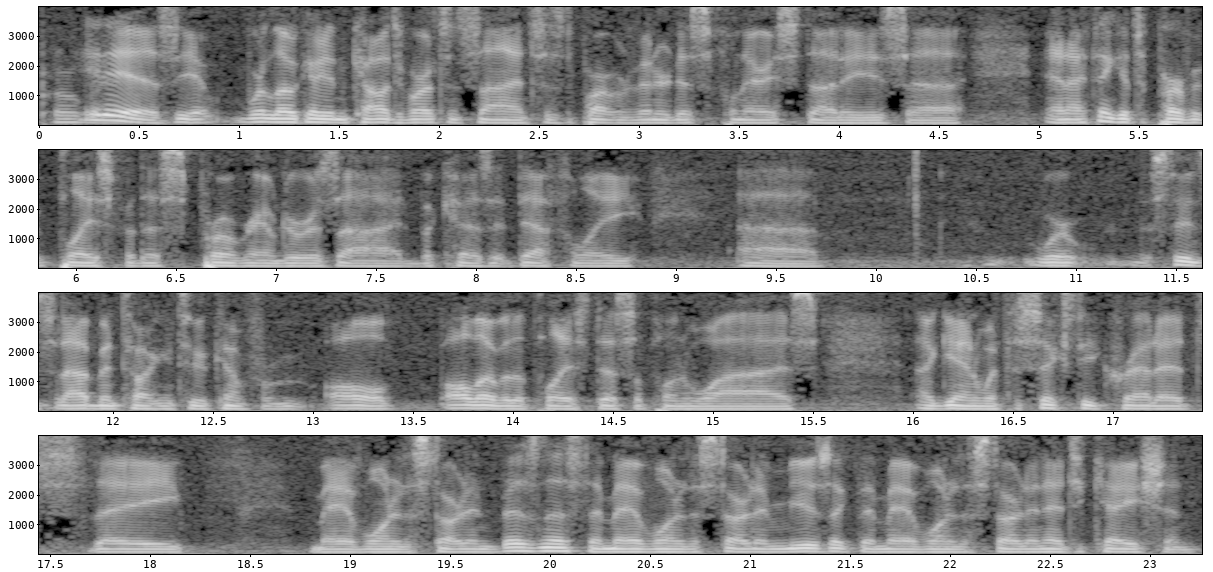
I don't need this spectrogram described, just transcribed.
program. It is. Yeah, we're located in the College of Arts and Sciences, Department of Interdisciplinary Studies, uh, and I think it's a perfect place for this program to reside because it definitely. Uh, we're, the students that I've been talking to come from all all over the place, discipline wise. Again, with the 60 credits, they may have wanted to start in business, they may have wanted to start in music, they may have wanted to start in education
